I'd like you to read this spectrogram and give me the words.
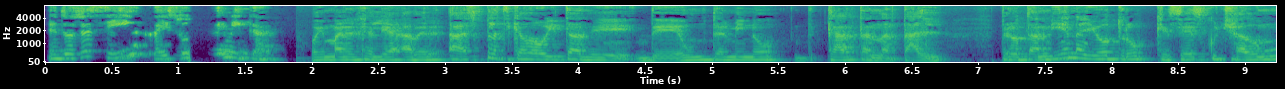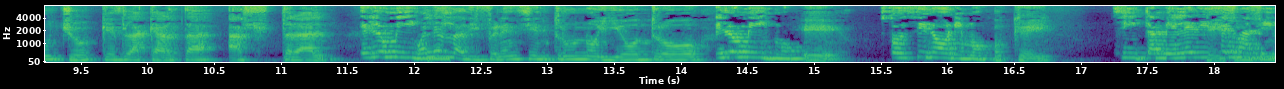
Entonces sí, hay su técnica. Oye, María Angelia, a ver, has platicado ahorita de, de un término carta natal. Pero también hay otro que se ha escuchado mucho, que es la carta astral. Es lo mismo. ¿Cuál es la diferencia entre uno y otro? Es lo mismo. Eh, son sinónimos. Ok. Sí, también le dicen okay,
